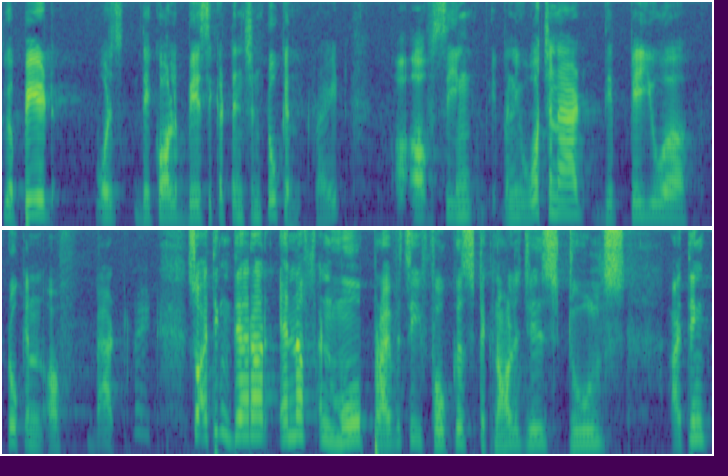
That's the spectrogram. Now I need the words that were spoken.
You are paid what is they call a basic attention token, right? Of seeing, when you watch an ad, they pay you a token of BAT, right? So I think there are enough and more privacy-focused technologies, tools. I think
